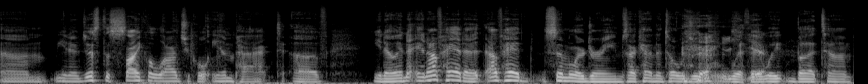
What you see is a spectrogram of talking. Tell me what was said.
um, you know, just the psychological impact of. You know, and and I've had a I've had similar dreams. I kind of told you with Yeah. it, we, but um,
